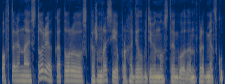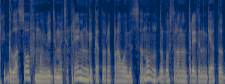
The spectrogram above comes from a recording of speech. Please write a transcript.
повторена история, которую, скажем, Россия проходила в 90-е годы на предмет скупки голосов. Мы видим эти тренинги, которые проводятся. Ну, с другой стороны, тренинги это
